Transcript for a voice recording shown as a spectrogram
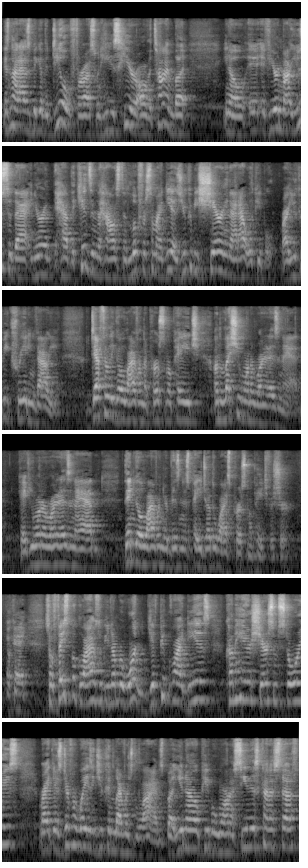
it's not as big of a deal for us when he's here all the time. But you know, if you're not used to that and you have the kids in the house, then look for some ideas. You could be sharing that out with people, right? You could be creating value. Definitely go live on the personal page unless you want to run it as an ad. Okay, if you want to run it as an ad, then go live on your business page, otherwise personal page for sure. Okay, so Facebook Lives will be number one. Give people ideas, come here, share some stories, right? There's different ways that you can leverage the lives, but you know, people want to see this kind of stuff.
